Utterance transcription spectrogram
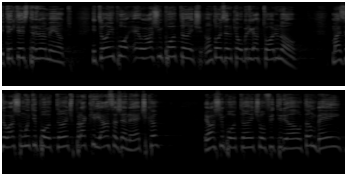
E tem que ter esse treinamento. Então eu acho importante, eu não estou dizendo que é obrigatório, não. Mas eu acho muito importante para criar essa genética. Eu acho importante o anfitrião também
